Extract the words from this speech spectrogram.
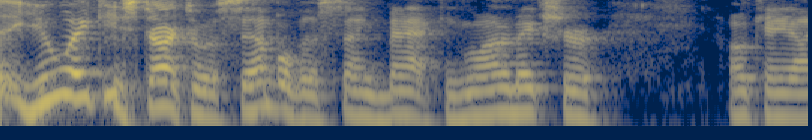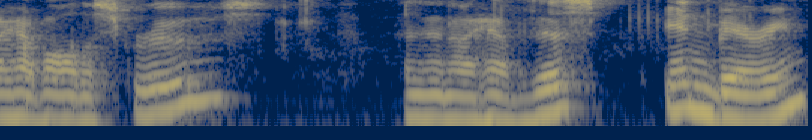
you wait till you start to assemble this thing back. You want to make sure, okay, I have all the screws, and then I have this end bearing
